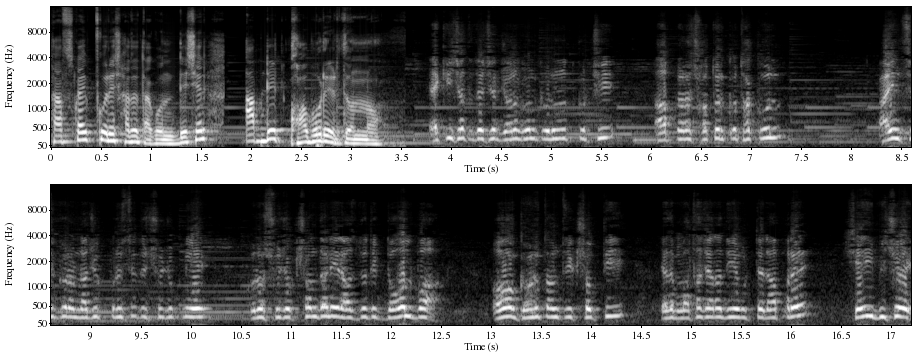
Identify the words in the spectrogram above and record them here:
সাবস্ক্রাইব করে সাথে থাকুন দেশের আপডেট খবরের জন্য। একই সাথে দেশের জনগণকে অনুরোধ করছি, আপনারা সতর্ক থাকুন। আইন শৃঙ্খলা নাজুক পরিস্থিতির সুযোগ নিয়ে কোন সুযোগ সন্ধানী রাজনৈতিক দল বা অগণতান্ত্রিক শক্তি যাতে মাথাচাড়া দিয়ে উঠতে না পারে, সেই বিষয়ে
